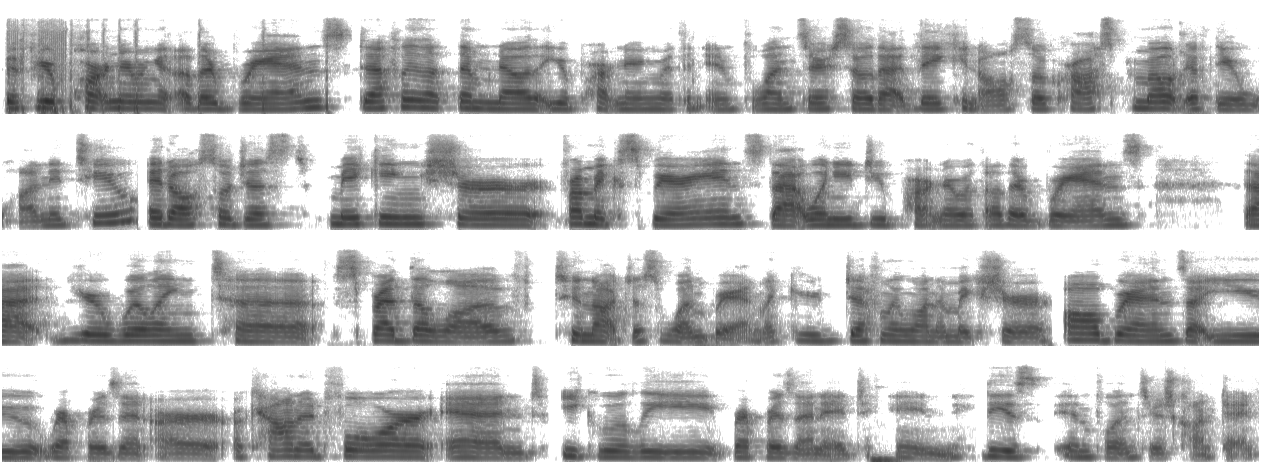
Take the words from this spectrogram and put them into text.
if you're partnering with other brands, definitely let them know that you're partnering with an influencer so that they can also cross promote if they wanted to. It also just making sure from experience that when you do partner with other brands, that you're willing to spread the love to not just one brand. Like you definitely want to make sure all brands that you represent are accounted for and equally represented in these influencers' content.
